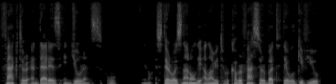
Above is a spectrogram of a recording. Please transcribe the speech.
factor, and that is endurance. You know, steroids not only allow you to recover faster, but they will give you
